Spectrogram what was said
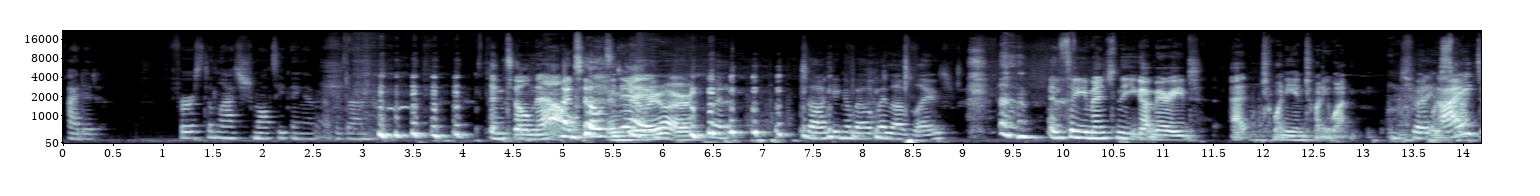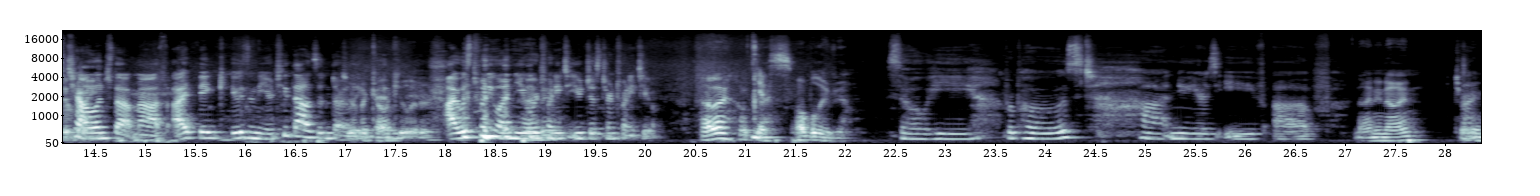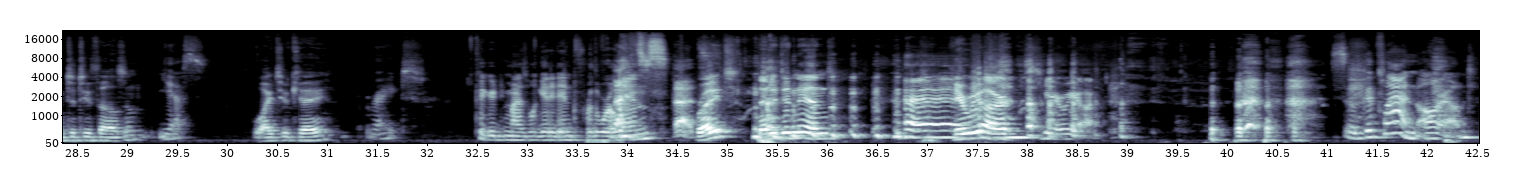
I did. First and last schmaltzy thing I've ever done. Until now. Until and here we today. are. Talking about my love life. and so you mentioned that you got married at 20 and 21. Twenty- I Respectively. challenged that math. I think it was in the year 2000, darling. The and calculator. I was 21, you were 22. You just turned 22. Had I? Okay. Yes. I'll believe you. So he proposed uh, New Year's Eve of, 99, turning to 2000. yes, Y2K. right. Figured you might as well get it in before the world ends. That's Right? then it didn't end. Here we are. Here we are. so good plan all around.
